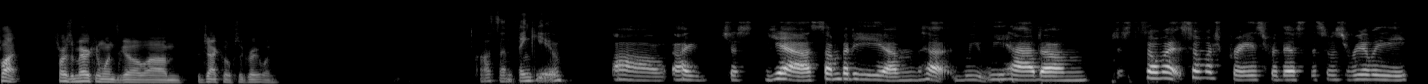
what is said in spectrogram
But as far as American ones go, um, the jackalope's are a great one. Awesome. Thank you. Oh, I just yeah, somebody um ha, we we had um just so much so much praise for this. This was really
